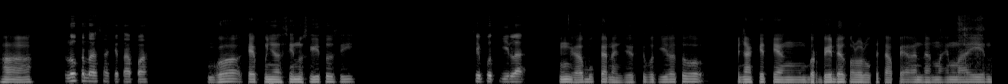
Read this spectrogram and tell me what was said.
Ha, lu kena sakit apa? Gue kayak punya sinus gitu sih. Siput gila? Enggak bukan anjir. Siput gila tuh penyakit yang berbeda kalau lu kecapean dan lain-lain.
